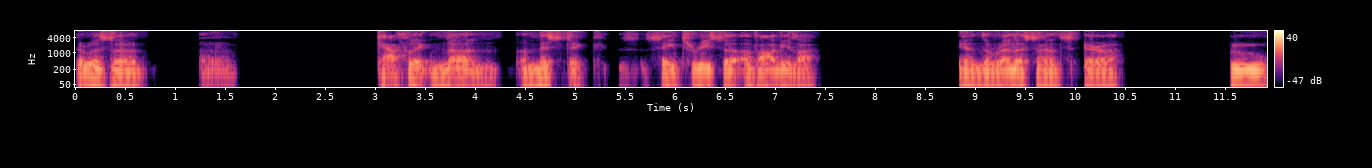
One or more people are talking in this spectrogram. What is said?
There was a, a Catholic nun, a mystic, Saint Teresa of Avila, in the Renaissance era, who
